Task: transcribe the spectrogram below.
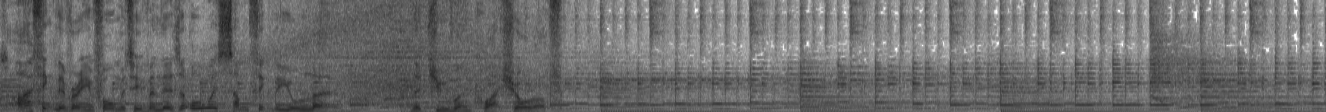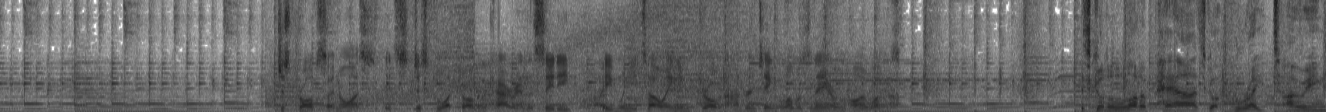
I think they're very informative and there's always something that you'll learn that you weren't quite sure of. Just drives so nice. It's just like driving a car around the city, even when you're towing and driving 110 kilometres an hour on highways. It's got a lot of power, it's got great towing.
